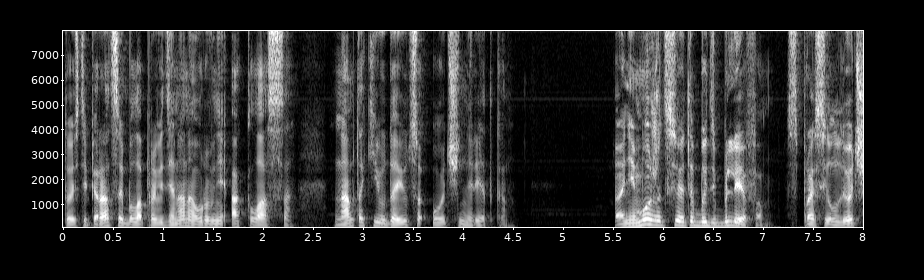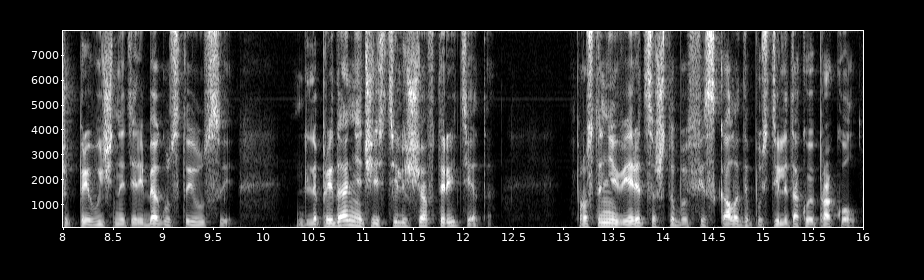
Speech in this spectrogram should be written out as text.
То есть операция была проведена на уровне А-класса. Нам такие удаются очень редко. «А не может все это быть блефом?» – спросил летчик, привычно теребя густые усы. «Для придания чистилища авторитета. Просто не верится, чтобы фискалы допустили такой прокол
